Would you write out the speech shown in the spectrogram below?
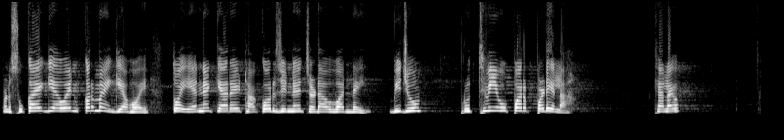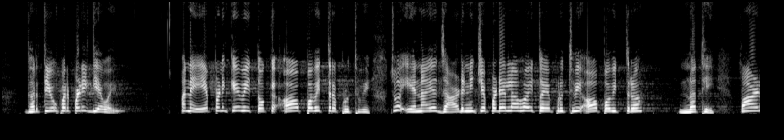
પણ સુકાઈ ગયા હોય ને કરમાઈ ગયા હોય, તો એને ક્યારેય ઠાકોરજીને ચડાવવા નહીં. બીજું, પૃથ્વી ઉપર પડેલા. ખ્યાલ આવ્યો? ધરતી ઉપર પડી ગયા હોય. અને એ પણ કેવી તો કે અપવિત્ર પૃથ્વી. જો એના એ ઝાડ નીચે પડેલા હોય તો એ પૃથ્વી અપવિત્ર નથી. પણ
